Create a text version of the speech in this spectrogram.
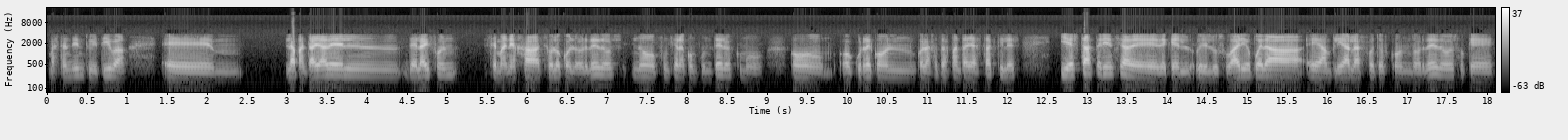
bastante intuitiva. Eh, la pantalla del, del iPhone se maneja solo con los dedos, no funciona con punteros como, como ocurre con, con las otras pantallas táctiles y esta experiencia de, que el, usuario pueda eh, ampliar las fotos con dos dedos o que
